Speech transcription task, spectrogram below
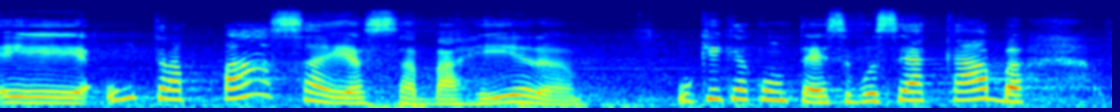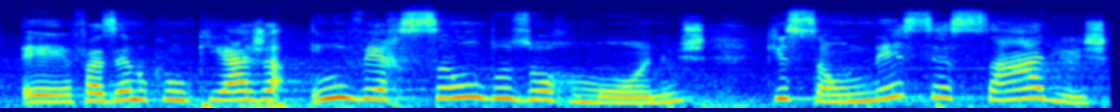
é, ultrapassa essa barreira, o que, que acontece? Você acaba é, fazendo com que haja inversão dos hormônios que são necessários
